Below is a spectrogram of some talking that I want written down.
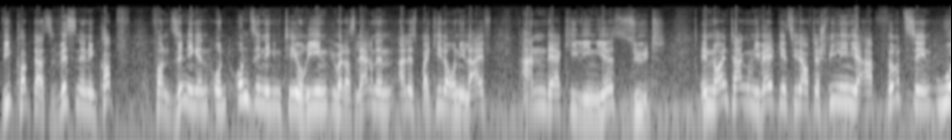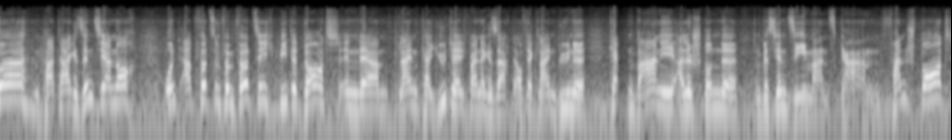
wie kommt das Wissen in den Kopf? von sinnigen und unsinnigen Theorien über das Lernen. Alles bei Kieler Uni Live an der Kiellinie Süd. In neun Tagen um die Welt geht es wieder auf der Spiellinie ab 14 Uhr. Ein paar Tage sind es ja noch. Und ab 14.45 Uhr bietet dort in der kleinen Kajüte, hätte ich beinahe gesagt, auf der kleinen Bühne Captain Barney alle Stunde ein bisschen Seemannsgarn. Fun-Sport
